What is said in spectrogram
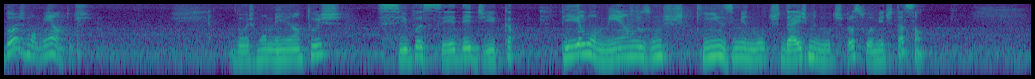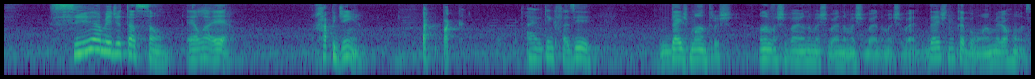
Dois momentos, dois momentos, se você dedica pelo menos uns 15 minutos, 10 minutos para sua meditação. Se a meditação ela é rapidinha, pac, pac, aí eu tenho que fazer 10 mantras. Namah Shivaya, Namah Shivaya, Namah Shivaya, Namah Shivaya. 10 nunca é bom, é melhor 11.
